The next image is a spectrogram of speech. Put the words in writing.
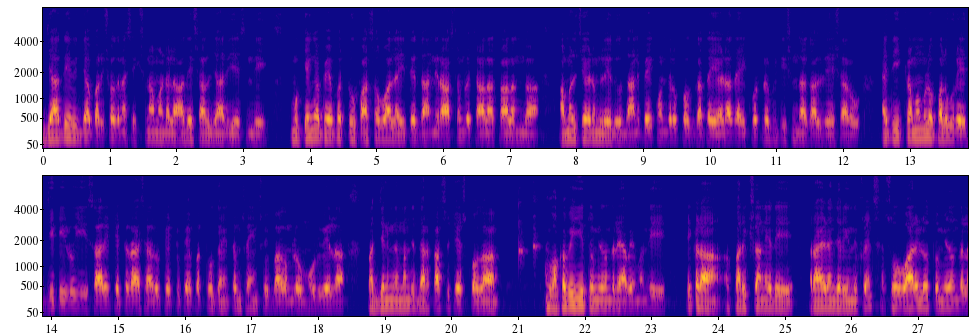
జాతీయ విద్యా పరిశోధన శిక్షణ మండలి ఆదేశాలు జారీ చేసింది. ముఖ్యంగా పేపర్ టూ పాస్ అవ్వాలి అయితే దాన్ని రాష్ట్రంలో చాలా కాలంగా అమలు చేయడం లేదు. దానిపై కొందరు గత ఏడాది హైకోర్టులో పిటిషన్ దాఖలు చేశారు. అయితే ఈ క్రమంలో పలువురు ఎస్జిటీలు ఈసారి టెట్ రాశారు. టెట్ పేపర్ టూ గణితం సైన్స్ విభాగంలో మూడు వేల పద్దెనిమిది మంది దరఖాస్తు చేసుకోగా ఒక వెయ్యి తొమ్మిది వందల యాభై మంది ఇక్కడ పరీక్ష అనేది రాయడం జరిగింది ఫ్రెండ్స్. సో వారిలో తొమ్మిది వందల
